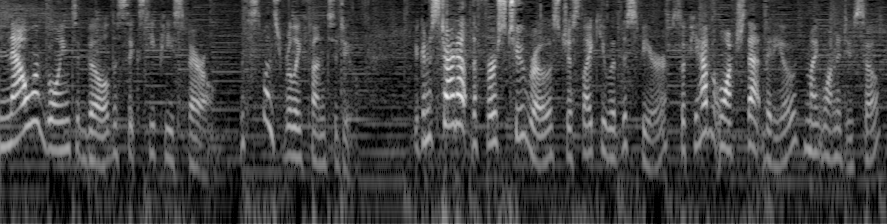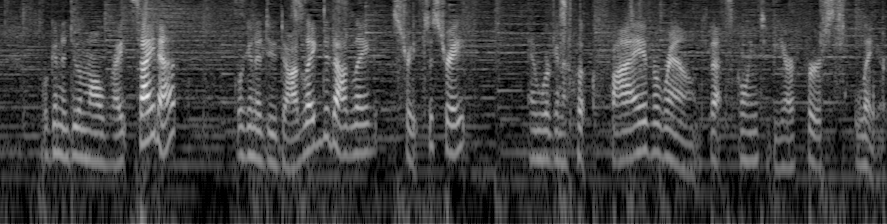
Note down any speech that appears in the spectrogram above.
And now we're going to build a 60-piece barrel. This one's really fun to do. You're going to start out the first two rows just like you would the sphere. So if you haven't watched that video, you might want to do so. We're going to do them all right side up. We're going to do dog leg to dog leg, straight to straight, and we're going to hook five around. That's going to be our first layer.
